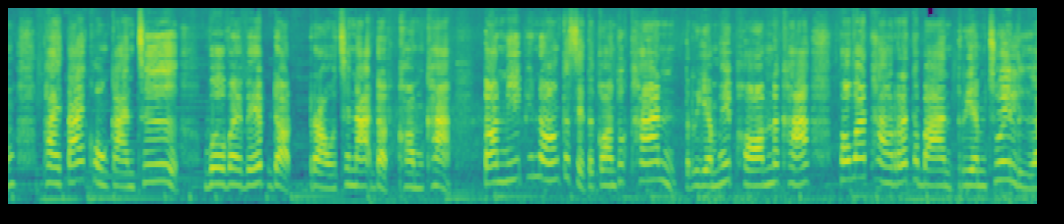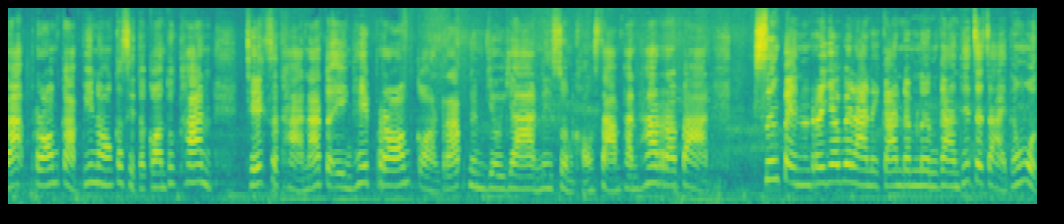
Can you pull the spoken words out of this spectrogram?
2 ภายใต้โครงการชื่อ w w w เราชนะ .com ค่ะตอนนี้พี่น้องเกษตรกรทุกท่านเตรียมให้พร้อมนะคะ เพราะว่าทางรัฐบาลเตรียมช่วยเหลือ พร้อมกับพี่น้องเกษตรกรทุกท่าน เช็คสถานะตัวเองให้พร้อมก่อนรับเงินเยียวยาในส่วนของ 3,500 บาท ซึ่งเป็นระยะเวลาในการดำเนินการที่จะจ่ายทั้งหมด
